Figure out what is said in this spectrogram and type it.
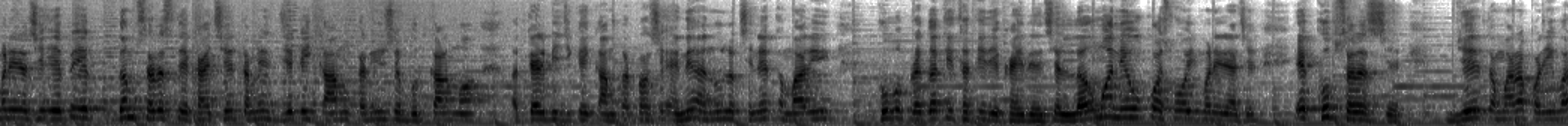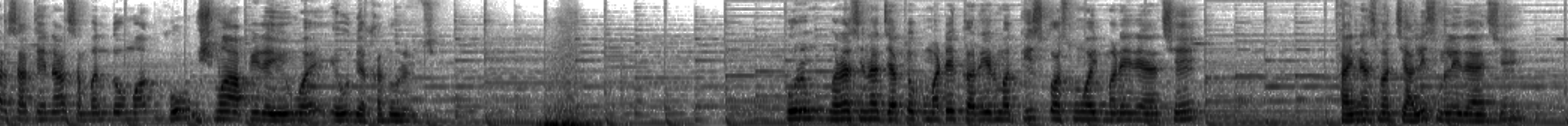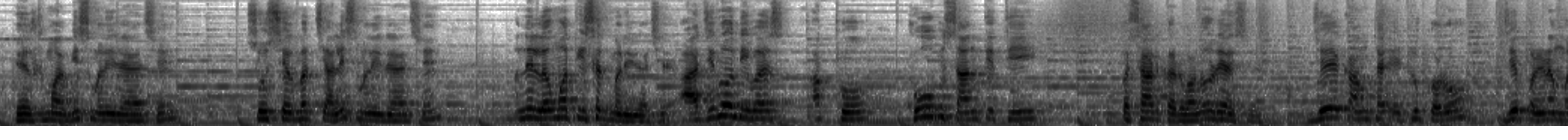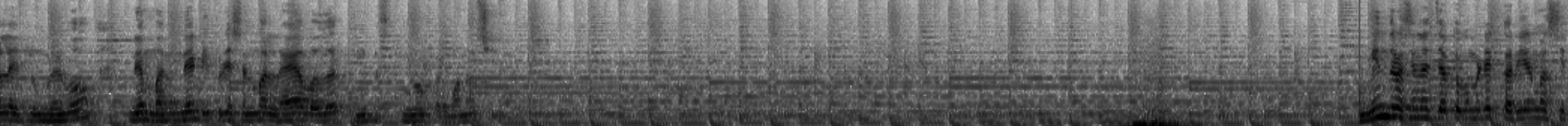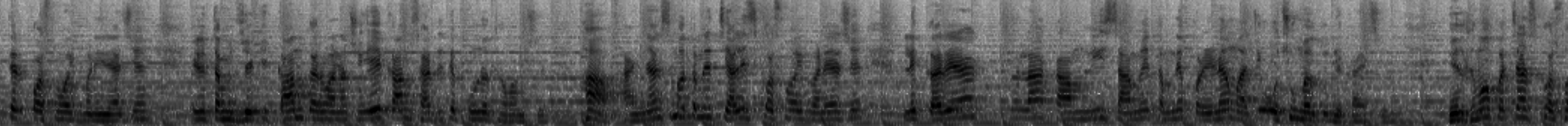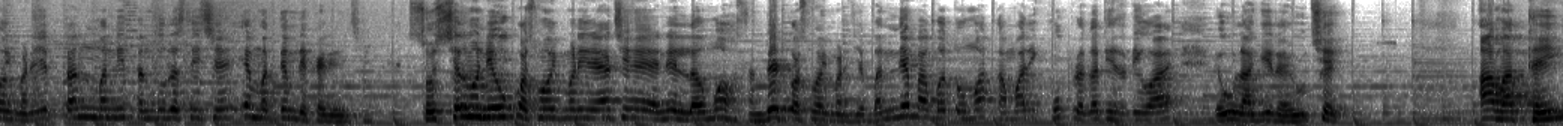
રહ્યા છે. એ તો એકદમ સરસ દેખાય છે. તમે જે કંઈ કામ કર્યું છે ભૂતકાળમાં, અત્યારે બી જે કંઈ કામ કરતા હશે એને અનુલક્ષીને તમારી ખૂબ પ્રગતિ થતી દેખાઈ રહી છે. લવમાં નેવું કોસ્મોઇક મળી રહ્યા છે. એ ખૂબ સરસ છે. જે તમારા પરિવાર સાથેના સંબંધોમાં ખૂબ ઉષ્મા આપી રહ્યું હોય એવું દેખાતું રહ્યું છે. પૂર્વ રાશિના જાતકો માટે કરિયરમાં ત્રીસ કોસ્મોવાઇઝ મળી રહ્યા છે. ફાઇનાન્સમાં ચાલીસ મળી રહ્યા છે. હેલ્થમાં વીસ મળી રહ્યા છે. સોશિયલમાં ચાલીસ મળી રહ્યા છે અને લવમાં ત્રીસ જ મળી રહ્યા છે. આજનો દિવસ આખો ખૂબ શાંતિથી પસાર કરવાનો રહેશે. જે કામ થાય એટલું કરો, જે પરિણામ મળે એટલું મેળવો ને મનને ડિપ્રેશનમાં લાયા વગર દિવસ પૂરો કરવાનો છે. મીન રાશિના જાતકો માટે કરિયરમાં સિત્તેર કોસ્મોઇડ બની રહ્યા છે. એટલે તમે જે કંઈ કામ કરવાના છો, એ કામ સારી રીતે પૂર્ણ થવાનું છે. હા ફાઇનાન્સમાં તમને ચાલીસ કોસ્મોઇક બન્યા છે. એટલે કરેલા કામની સામે તમને પરિણામ આજે ઓછું મળતું દેખાય છે. હેલ્થમાં પચાસ કોસ્મોઇડ બને છે. તન મનની તંદુરસ્તી છે, એ મધ્યમ દેખાઈ રહી છે. સોશિયલમાં નેવું કોસ્મોઇડ મળી રહ્યા છે અને લવમાં હંડ્રેડ કોસ્મોઇડ મળી છે. બંને બાબતોમાં તમારી ખૂબ પ્રગતિ થતી હોય એવું લાગી રહ્યું છે. આ વાત થઈ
